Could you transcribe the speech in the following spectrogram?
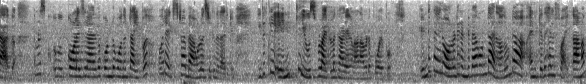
ബാഗ് നമ്മൾ കോളേജിലായൊക്കെ കൊണ്ടുപോകുന്ന ടൈപ്പ് ഒരു എക്സ്ട്രാ ബാഗ് കൂടെ വെച്ചിരിക്കുന്നതായിരിക്കും. ഇതൊക്കെ എനിക്ക് യൂസ്ഫുൾ ആയിട്ടുള്ള കാര്യങ്ങളാണ് അവിടെ പോയപ്പോൾ എന്റെ കയ്യിൽ ഓൾറെഡി രണ്ട് ബാഗ് ഉണ്ടായിരുന്നു. അതുകൊണ്ട് എനിക്കത് ഹെൽപ്പായി. കാരണം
